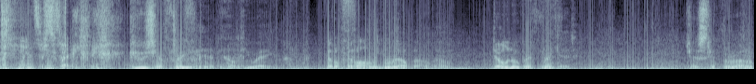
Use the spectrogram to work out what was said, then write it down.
My hands are sweating. Use your free hand to help you aim. It'll follow your elbow. Don't overthink it. Just throw.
